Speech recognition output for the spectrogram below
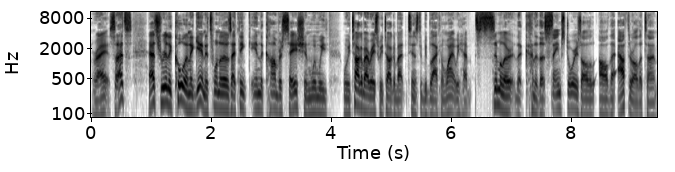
right? So that's that's really cool. And again, it's one of those I think in the conversation when we when we talk about race, we talk about tends to be black and white. We have similar the kind of the same stories all all the out there all the time.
